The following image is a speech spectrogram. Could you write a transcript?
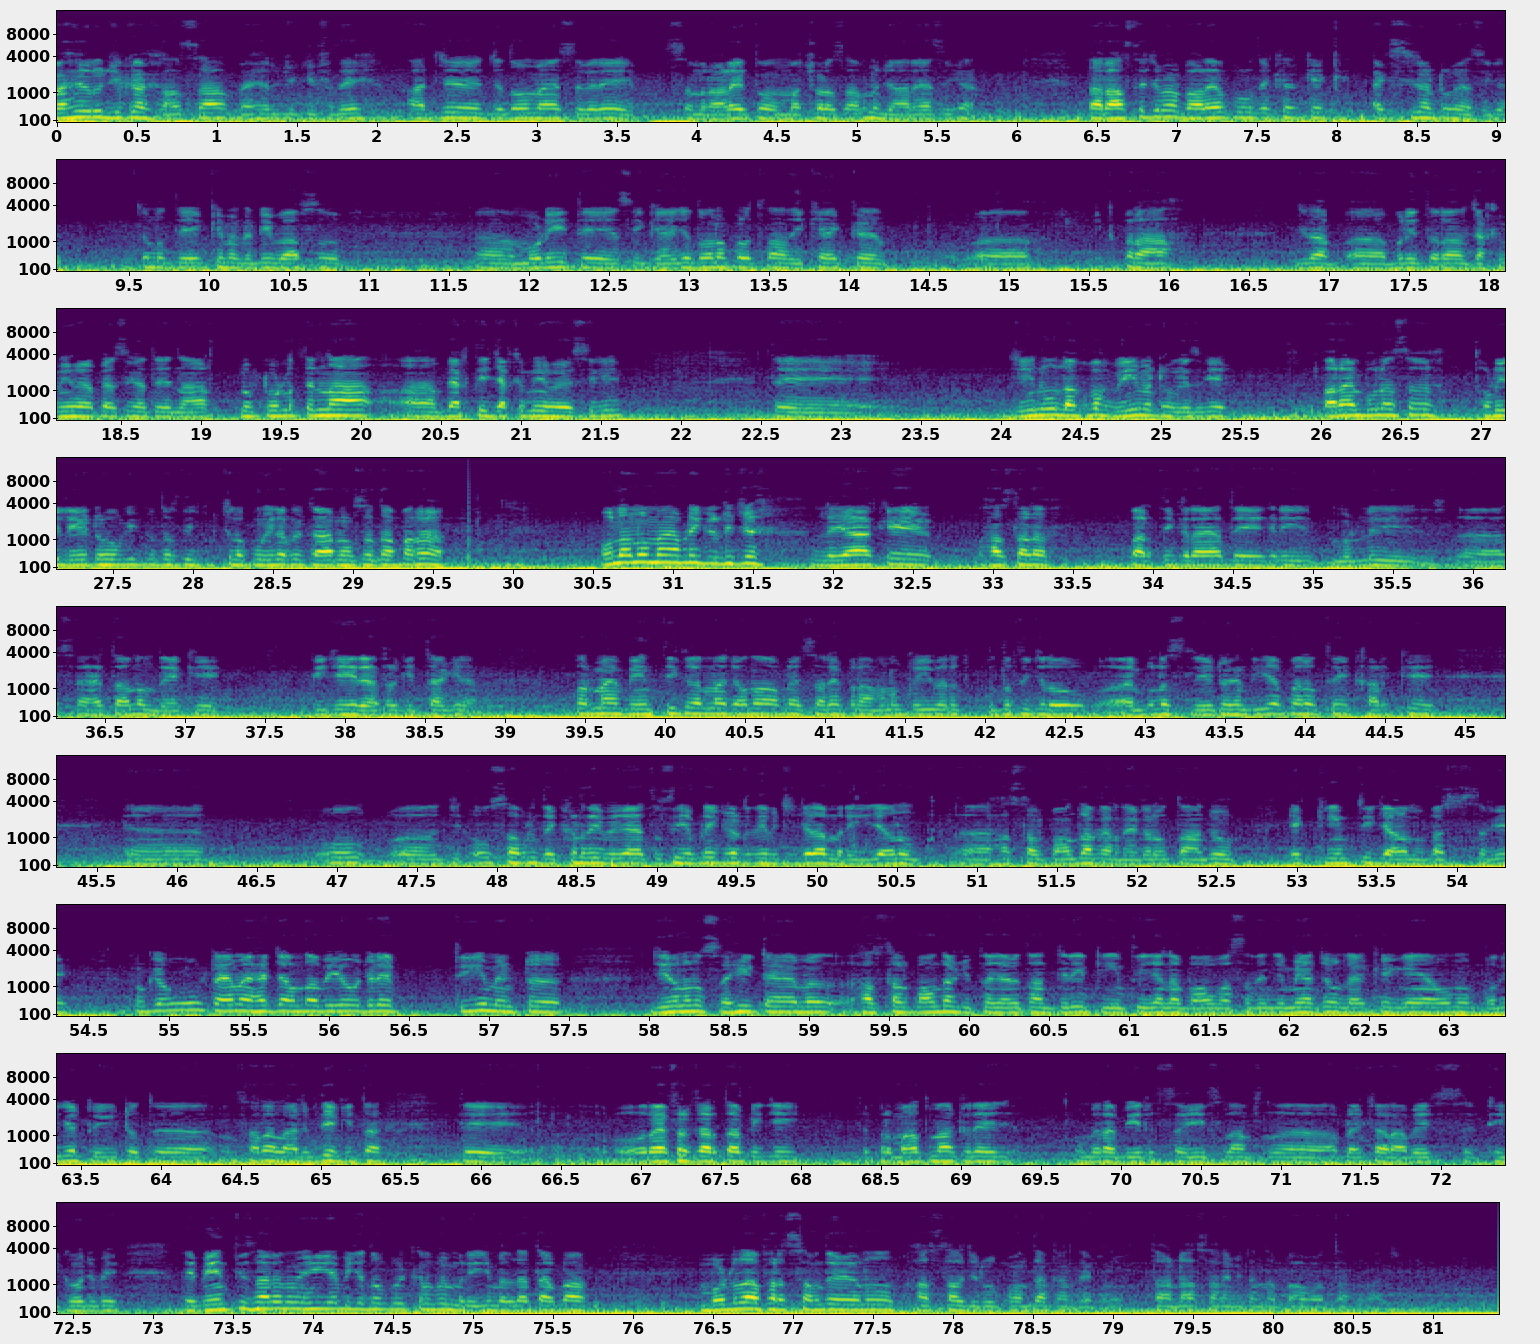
ਵਾਹਿਗੁਰੂ ਜੀ ਕਾ ਖਾਲਸਾ ਵਾਹਿਗੁਰੂ ਜੀ ਕੀ ਫਤਿਹ। ਅੱਜ ਜਦੋਂ ਮੈਂ ਸਵੇਰੇ ਸਮਰਾਲੇ ਤੋਂ ਮਛੋੜਾ ਸਾਹਿਬ ਨੂੰ ਜਾ ਰਿਹਾ ਸੀਗਾ ਤਾਂ ਰਸਤੇ 'ਚ ਮੈਂ ਬਾਲਿਆਂ ਪੁਲ ਦੇਖਿਆ ਕਿ ਇੱਕ ਐਕਸੀਡੈਂਟ ਹੋਇਆ ਸੀਗਾ। ਚਲੋ ਦੇਖ ਕੇ ਮੈਂ ਗੱਡੀ ਵਾਪਸ ਅਹ, ਮੁੜੀ ਤੇ ਅਸੀਂ ਗਏ ਜਦੋਂ ਉਹਨਾਂ ਕੋਲ ਤਾਂ ਦੇਖਿਆ ਇੱਕ ਇੱਕ ਭਰਾ ਜਿਹੜਾ ਬੁਰੀ ਤਰ੍ਹਾਂ ਜ਼ਖਮੀ ਹੋਇਆ ਪਿਆ ਸੀਗਾ ਤੇ ਨਾਲ ਟੋਟਲ ਤਿੰਨਾਂ ਵਿਅਕਤੀ ਜ਼ਖਮੀ ਹੋਏ ਸੀਗੇ ਤੇ ਜਿਹਨੂੰ ਲਗਭਗ 20 ਮਿੰਟ ਹੋ ਗਏ ਸੀਗੇ। ਪਰ ਐਂਬੂਲੈਂਸ ਥੋੜੀ ਲੇਟ ਹੋ ਗਈ ਕੁਦਰਤੀ ਚਲੋ ਕੋਈ ਨਾ ਕੋਈ ਕਾਰਨ ਹੋ ਸਕਦਾ, ਪਰ ਉਹਨਾਂ ਨੂੰ ਮੈਂ ਆਪਣੀ ਗੱਡੀ 'ਚ ਲਿਜਾ ਕੇ ਹਸਪਤਾਲ ਭਰਤੀ ਕਰਾਇਆ ਤੇ ਜਿਹੜੀ ਮੁੱਢਲੀ ਸਹਾਇਤਾ ਉਹਨਾਂ ਨੂੰ ਦੇ ਕੇ ਪੀਜੀ ਰੈਫਰ ਕੀਤਾ ਗਿਆ। ਪਰ ਮੈਂ ਬੇਨਤੀ ਕਰਨਾ ਚਾਹੁੰਦਾ ਆਪਣੇ ਸਾਰੇ ਭਰਾਵਾਂ ਨੂੰ, ਕਈ ਵਾਰ ਕੁਦਰਤੀ ਚਲੋ ਐਂਬੂਲੈਂਸ ਲੇਟ ਹੋ ਜਾਂਦੀ ਹੈ, ਪਰ ਉੱਥੇ ਖੜ ਕੇ ਉਹ ਉਹ ਸਭ ਨੂੰ ਦੇਖਣ ਦੀ ਬਜਾਏ ਤੁਸੀਂ ਆਪਣੀ ਗੱਡੀ ਦੇ ਵਿੱਚ ਜਿਹੜਾ ਮਰੀਜ਼ ਹੈ ਉਹਨੂੰ ਹਸਪਤਾਲ ਪਹੁੰਚਦਾ ਕਰ ਕਰੋ, ਤਾਂ ਜੋ ਇੱਕ ਕੀਮਤੀ ਜਾਨ ਬਚ ਸਕੇ। ਕਿਉਂਕਿ ਉਹ ਟਾਈਮ ਇਹੋ ਜਿਹਾ ਹੁੰਦਾ ਵੀ ਉਹ ਜਿਹੜੇ 30 ਮਿੰਟ ਜੇ ਉਹਨਾਂ ਨੂੰ ਸਹੀ ਟਾਈਮ ਹਸਪਤਾਲ ਪਹੁੰਚਦਾ ਕੀਤਾ ਜਾਵੇ ਤਾਂ ਜਿਹੜੀ ਕੀਮਤੀ ਜਾਨਾਂ ਬਹੁਤ ਬਚ ਜਿਵੇਂ ਅੱਜ ਉਹ ਲੈ ਕੇ ਗਏ ਆ, ਉਹਨੂੰ ਵਧੀਆ ਟ੍ਰੀਟ ਉੱਤੇ ਸਾਰਾ ਇਲਾਜ ਵਧੀਆ ਕੀਤਾ ਤੇ ਉਹ ਰੈਫਰ ਕਰਤਾ ਪੀਜੀ ਤੇ ਪ੍ਰਮਾਤਮਾ ਕਰੇ, ਉਹ ਮੇਰਾ ਵੀਰ ਸਹੀ ਸਲਾਮ ਆਪਣੇ ਘਰ ਆਵੇ, ਠੀਕ ਹੋ ਜਾਵੇ। ਤੇ ਬੇਨਤੀ ਸਾਰਿਆਂ ਨੂੰ ਇਹੀ ਹੈ ਵੀ ਜਦੋਂ ਕੋਈ ਕੋਈ ਮਰੀਜ਼ ਮਿਲਦਾ ਤਾਂ ਆਪਾਂ ਮੁੱਢਲਾ ਫਰਜ਼ ਸਮਝਦੇ ਹੋਏ ਉਹਨੂੰ ਹਸਪਤਾਲ ਜ਼ਰੂਰ ਪਹੁੰਚਦਾ ਕਰਦੇ ਕਰੋ ਤੁਹਾਡਾ ਸਾਰੇ ਵੀਰਾਂ ਦਾ ਬਹੁਤ ਬਹੁਤ ਧੰਨਵਾਦ ਜੀ।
